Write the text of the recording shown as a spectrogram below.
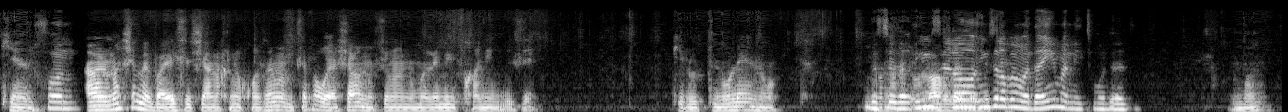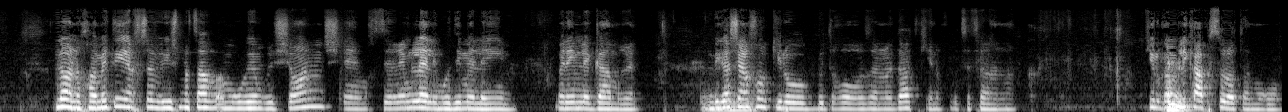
כן. נכון. אבל מה שמבאס זה שאנחנו חוזרים לבית ספר, וישר הם עושים לנו מלא מבחנים בזה. כאילו, תנו ליהנות. בסדר. אנחנו אם לא זה לא- אם זה לא. במדעים, אני אתמודד. מה? לא, נכון, האמת היא, עכשיו יש מצב, אמרו ביום ראשון, שמחזירים ללימודים מלאים. מלאים לגמרי. בגלל שאנחנו כאילו בדרור, אז אני לא יודעת, כי אנחנו בית ספר ענק. כאילו, גם בלי קפסולות אמרו.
